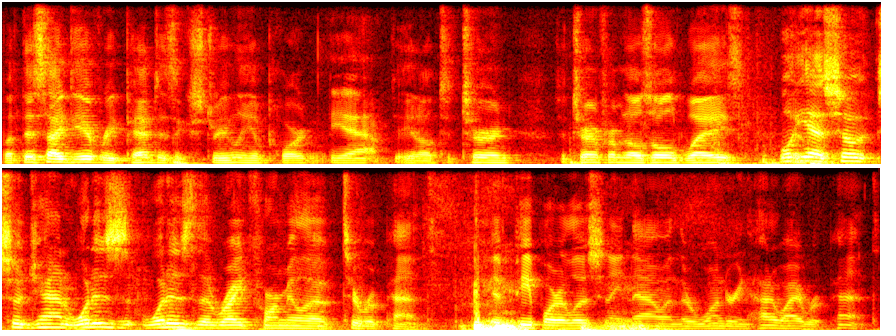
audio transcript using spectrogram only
But this idea of repent is extremely important. Yeah. You know, to turn to turn from those old ways. Well, yeah. So, so John, what is what is the right formula to repent? If people are listening now and they're wondering, how do I repent?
